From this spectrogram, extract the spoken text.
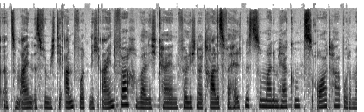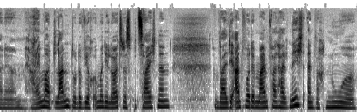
Äh, zum einen ist für mich die Antwort nicht einfach, weil ich kein völlig neutrales Verhältnis zu meinem Herkunftsort habe oder meinem Heimatland oder wie auch immer die Leute das bezeichnen, weil die Antwort in meinem Fall halt nicht einfach nur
